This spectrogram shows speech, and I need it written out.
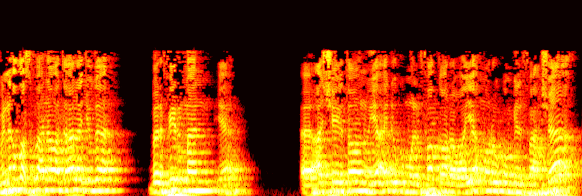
Kemudian Allah Subhanahu wa taala juga berfirman ya eh, Asy-syaitanu ya'idukumul faqra wa ya'murukum bil fahsya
